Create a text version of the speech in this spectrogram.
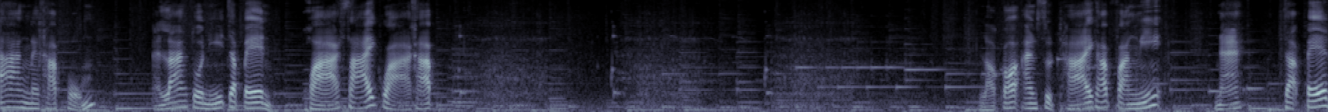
ล่างนะครับผมอันล่างตัวนี้จะเป็นขวาซ้ายขวาครับ แล้วก็อันสุดท้ายครับฝั่งนี้นะ จะเป็น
